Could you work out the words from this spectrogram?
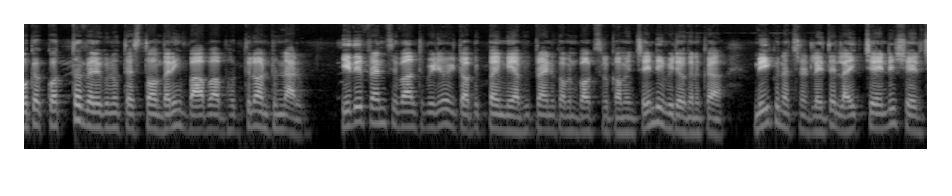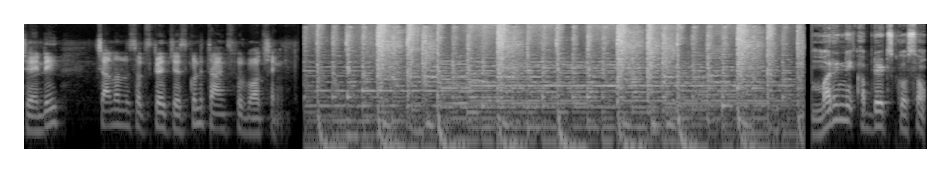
ఒక కొత్త వెలుగును తెస్తోందని బాబా భక్తులు అంటున్నారు. ఇది ఫ్రెండ్స్ ఇవాళ వీడియో. ఈ టాపిక్పై మీ అభిప్రాయాన్ని కామెంట్ బాక్స్లో కామెంట్ చేయండి. ఈ వీడియో కనుక మీకు నచ్చినట్లయితే లైక్ చేయండి షేర్ చేయండి. ఛానల్ను సబ్స్క్రైబ్ చేసుకోండి. Thanks for watching. మరిన్ని అప్డేట్స్ కోసం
